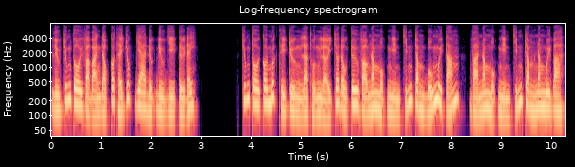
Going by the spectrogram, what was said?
Liệu chúng tôi và bạn đọc có thể rút ra được điều gì từ đây? Chúng tôi coi mức thị trường là thuận lợi cho đầu tư vào năm 1948 và năm 1953,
